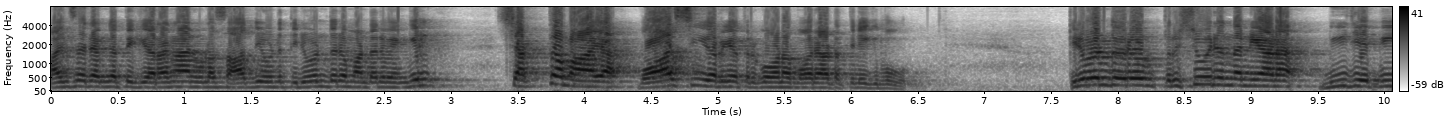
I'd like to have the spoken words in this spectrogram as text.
മത്സരരംഗത്തേക്ക് ഇറങ്ങാനുള്ള സാധ്യതയുണ്ട് തിരുവനന്തപുരം മണ്ഡലമെങ്കിൽ ശക്തമായ വാശിയേറിയ ത്രികോണ പോരാട്ടത്തിലേക്ക് പോകും. തിരുവനന്തപുരവും തൃശ്ശൂരും തന്നെയാണ് ബി ജെ പി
